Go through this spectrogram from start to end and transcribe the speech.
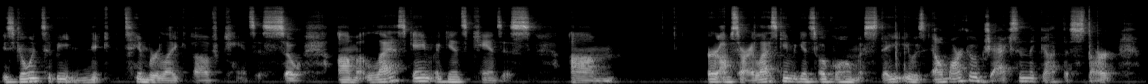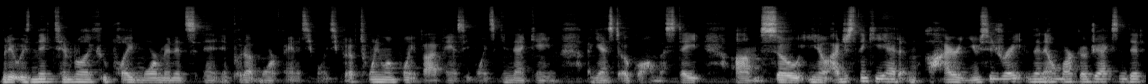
is going to be Nick Timberlake of Kansas. So, um, last game against Kansas, um, or I'm sorry, last game against Oklahoma State, it was Elmarko Jackson that got the start, but it was Nick Timberlake who played more minutes and, and put up more fantasy points. He put up 21.5 fantasy points in that game against Oklahoma State. Um, so, you know, I just think he had a higher usage rate than Elmarko Jackson did.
